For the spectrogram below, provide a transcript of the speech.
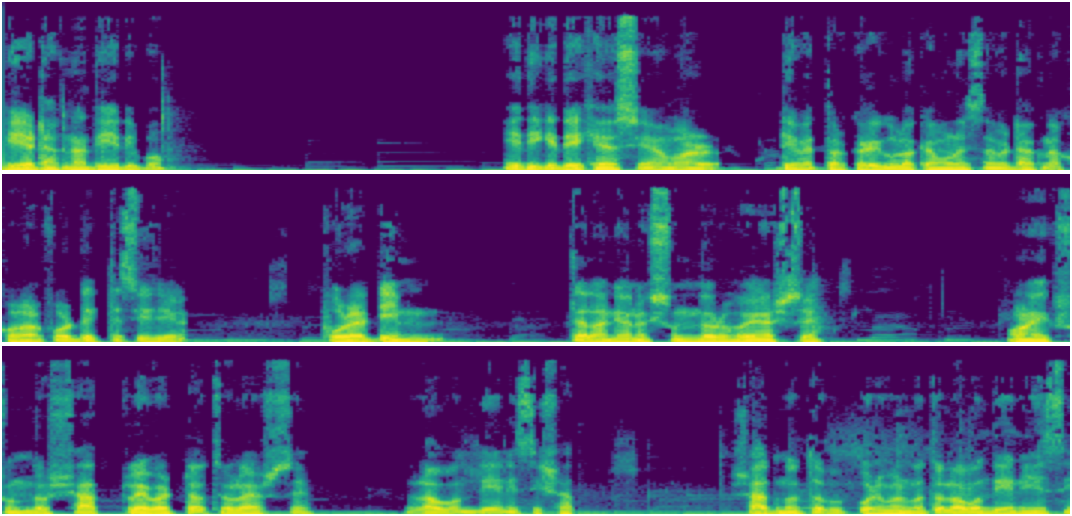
দিয়ে ঢাকনা দিয়ে দেব। এদিকে দেখে আসছি আমার ডিমের তরকারিগুলো কেমন হয়েছে। আমি ঢাকনা খোলার পর দেখতেছি যে পুরা ডিম তেলানি অনেক সুন্দর হয়ে আসছে। অনেক সুন্দর স্বাদ ফ্লেভারটা চলে আসছে। লবণ দিয়ে নিয়েছি স্বাদ। স্বাদ মতো পরিমাণ মতো লবণ দিয়ে নিয়েছি।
